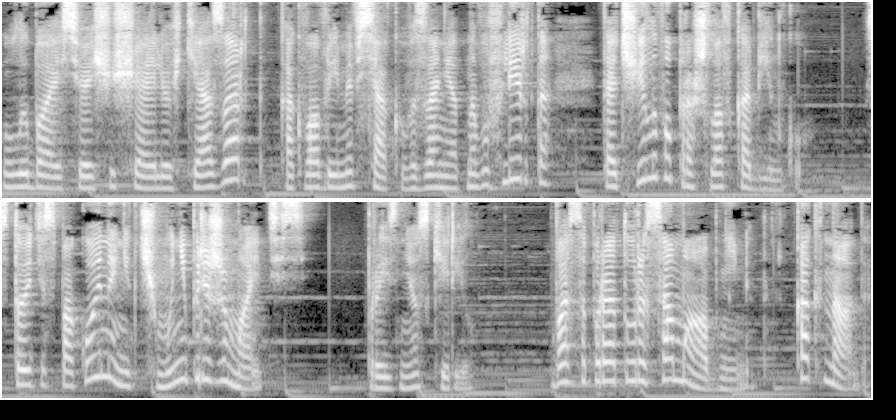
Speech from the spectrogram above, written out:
Улыбаясь и ощущая легкий азарт, как во время всякого занятного флирта, Точилова прошла в кабинку. «Стойте спокойно и ни к чему не прижимайтесь», – произнес Кирилл. «Вас аппаратура сама обнимет, как надо».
